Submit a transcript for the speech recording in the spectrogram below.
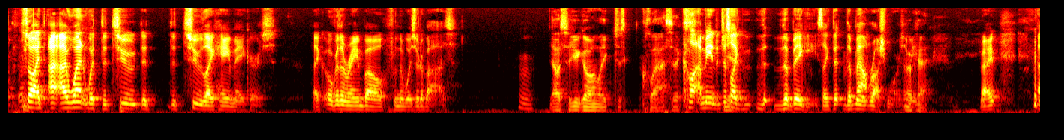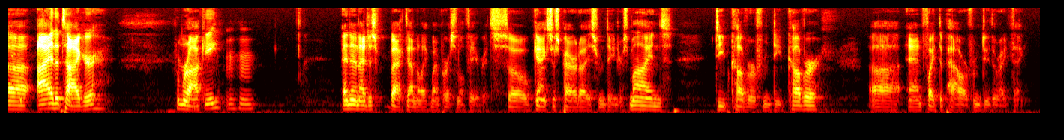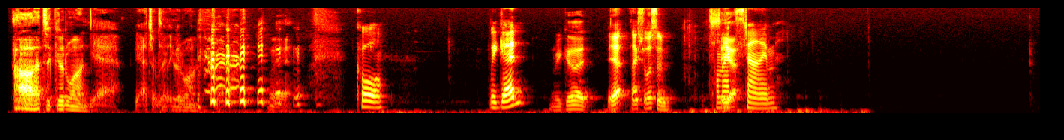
so I, I I went with the two the, the two like haymakers, like Over the Rainbow from The Wizard of Oz. Oh, so you're going like just classic. Cl- I mean, just like the, the biggies, like the, the Mount Rushmores. I mean, okay. right? Uh, Eye of the Tiger from Rocky. Mm-hmm. And then I just back down to like my personal favorites. So Gangster's Paradise from Dangerous Minds, Deep Cover from Deep Cover, uh, and Fight the Power from Do the Right Thing. Oh, that's a good one. Yeah, yeah, it's a really Good good, one. one. Cool. We good? We good. Yeah, thanks for listening. Till See ya. next time.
